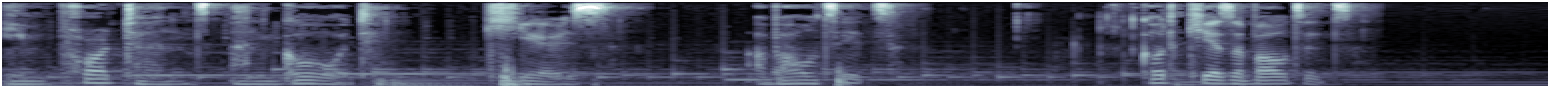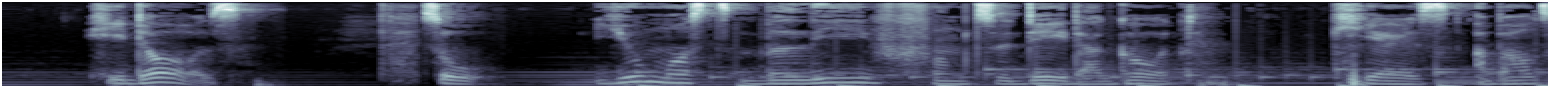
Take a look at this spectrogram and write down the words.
important and God cares about it. God cares about it. He does. So you must believe from today that God cares about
